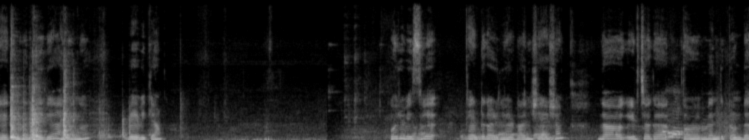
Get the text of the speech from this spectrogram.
കേൾക്കുമ്പോഴത്തേക്ക് അതിനൊന്ന് വേവിക്കാം. ഒരു വിസിൽ കേട്ട് കഴിഞ്ഞു കേട്ടോ. അതിന് ശേഷം ഇതാ ഇടിച്ചൊക്കെ വെന്തിട്ടുണ്ട്.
